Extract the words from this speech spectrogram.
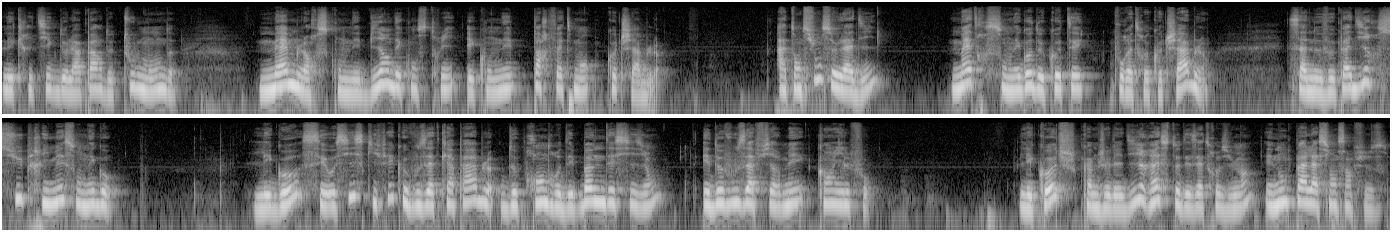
les critiques de la part de tout le monde, même lorsqu'on est bien déconstruit et qu'on est parfaitement coachable. Attention, cela dit, mettre son ego de côté pour être coachable, ça ne veut pas dire supprimer son ego. L'ego, c'est aussi ce qui fait que vous êtes capable de prendre des bonnes décisions et de vous affirmer quand il faut. Les coachs, comme je l'ai dit, restent des êtres humains et non pas la science infuse.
